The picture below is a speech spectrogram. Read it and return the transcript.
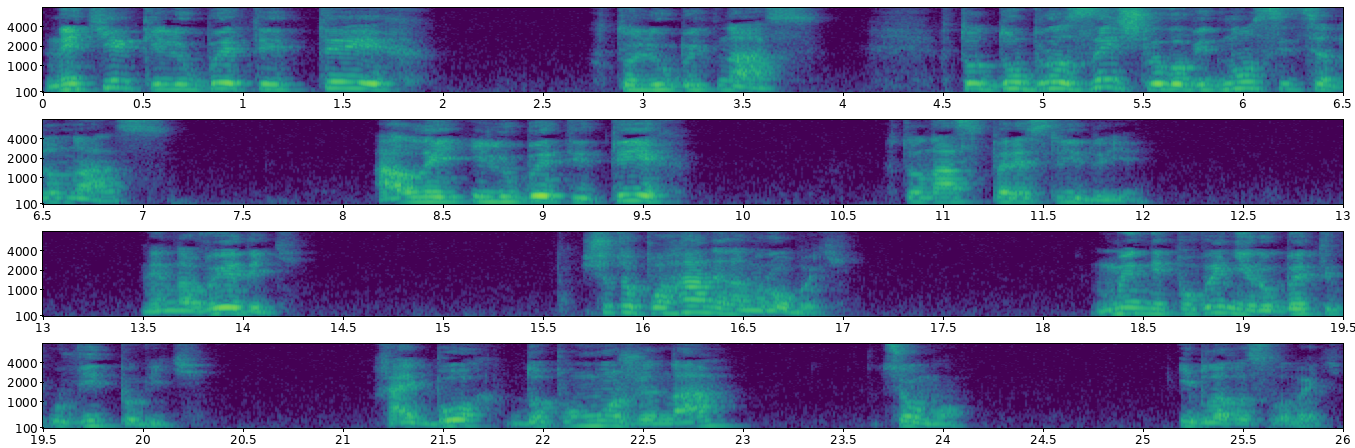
Не тільки любити тих, хто любить нас, хто доброзичливо відноситься до нас, але і любити тих, хто нас переслідує, ненавидить, що то погане нам робить. Ми не повинні робити у відповідь. Хай Бог допоможе нам цьому і благословить.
